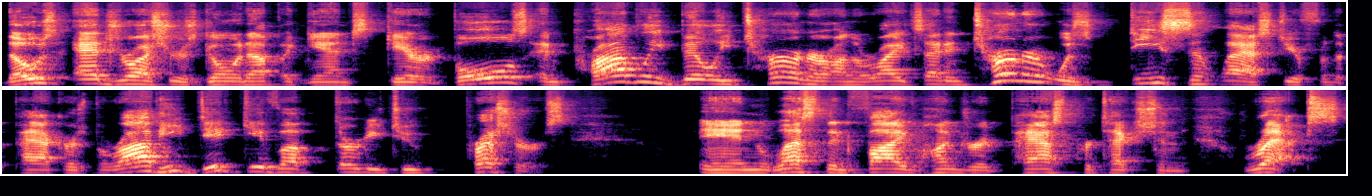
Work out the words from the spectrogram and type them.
those edge rushers going up against Garett Bolles and probably Billy Turner on the right side. And Turner was decent last year for the Packers, but Rob, he did give up 32 pressures in less than 500 pass protection reps.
